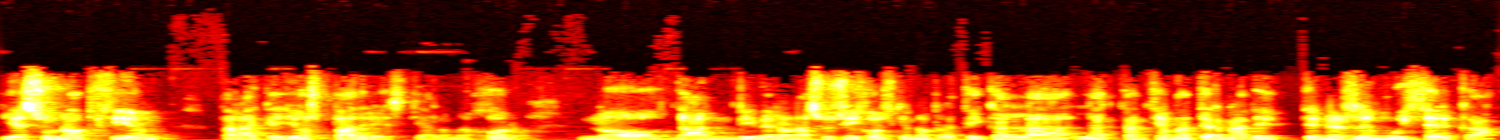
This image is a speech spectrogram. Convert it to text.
Y es una opción para aquellos padres que a lo mejor no dan biberón a sus hijos, que no practican la lactancia materna, de tenerle muy cerca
